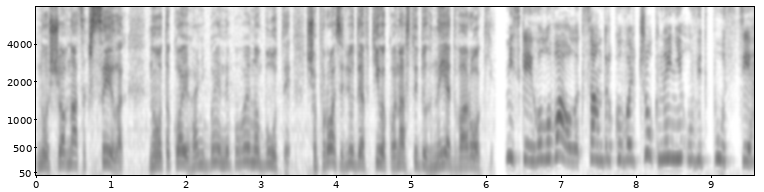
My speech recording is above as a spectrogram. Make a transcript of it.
ну, що в наших силах. Ну такої ганьби не повинно бути. Що просять люди автівок, вона стоїть гниє два роки. Міський голова Олександр Ковальчук нині у відпустці,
